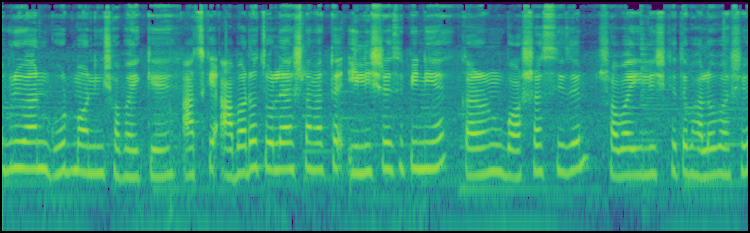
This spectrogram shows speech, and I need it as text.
এভরিওয়ান গুড মর্নিং সবাইকে। আজকে আবারও চলে আসলাম একটা ইলিশ রেসিপি নিয়ে, কারণ বর্ষার সিজন সবাই ইলিশ খেতে ভালোবাসে।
